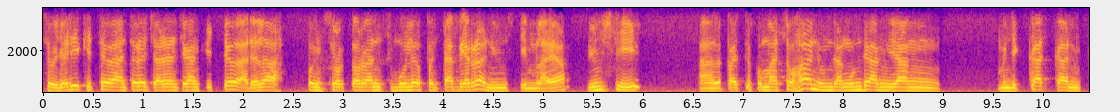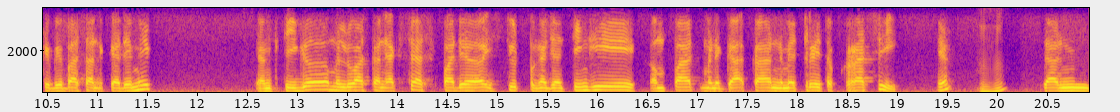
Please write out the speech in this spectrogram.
So jadi kita antara cadangan kita adalah pengstrukturan semula pentadbiran Universiti Melaya, Universiti uh, lepas itu pemasuhan undang-undang yang menyekatkan kebebasan akademik yang ketiga, meluaskan akses kepada Institut Pengajian Tinggi. Keempat, menegakkan meritokrasi. Ya? Uh-huh. Dan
